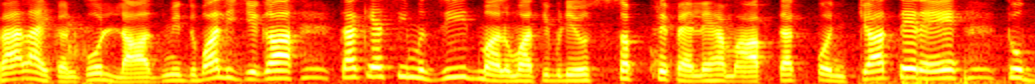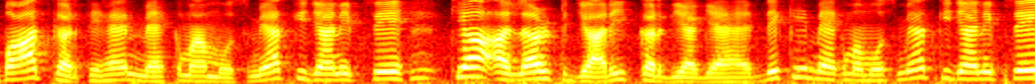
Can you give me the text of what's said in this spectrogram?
बेल आइकन को लाजमी दबा लीजिएगा, ताकि ऐसी मजीद मालूमती वीडियो सबसे पहले हम आप तक पहुँच पहुंचाते रहे तो बात करते हैं महकमा मौसमियात की जानब से, क्या अलर्ट जारी कर दिया गया है? देखिए, महकमा मौसमियात की जानब से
